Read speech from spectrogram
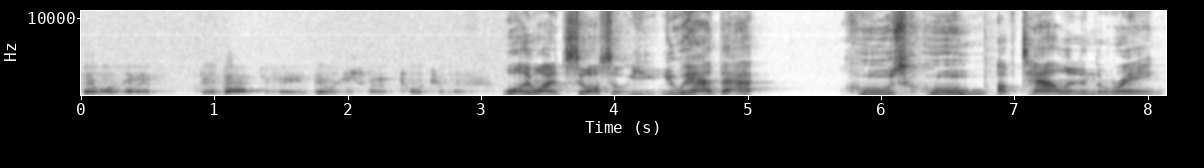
they weren't going to do that to me. They were just going to torture me. well, they wanted to also, you, you had that who's who of talent in the ring,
